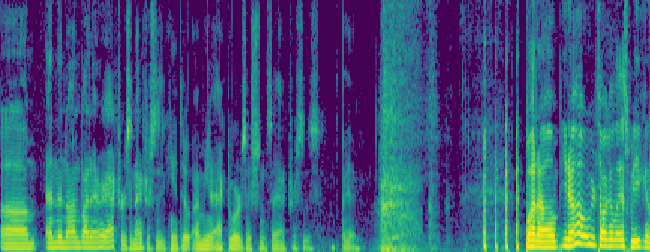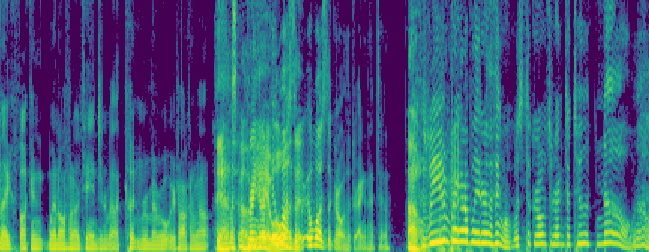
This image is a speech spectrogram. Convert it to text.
Um, and the non-binary actors and actresses, you can't do. I mean, actors. I shouldn't say actresses. It's bad. but um, you know how we were talking last week and like fucking went off on a tangent about like couldn't remember what we were talking about. And then, Yes. like, we Oh, bring it yeah, up. It what was, was the, it? it was the girl with the dragon tattoo. Oh, Because we even bring it up later in the thing. Like, what's the girl with the dragon tattoo? Like, no, no,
